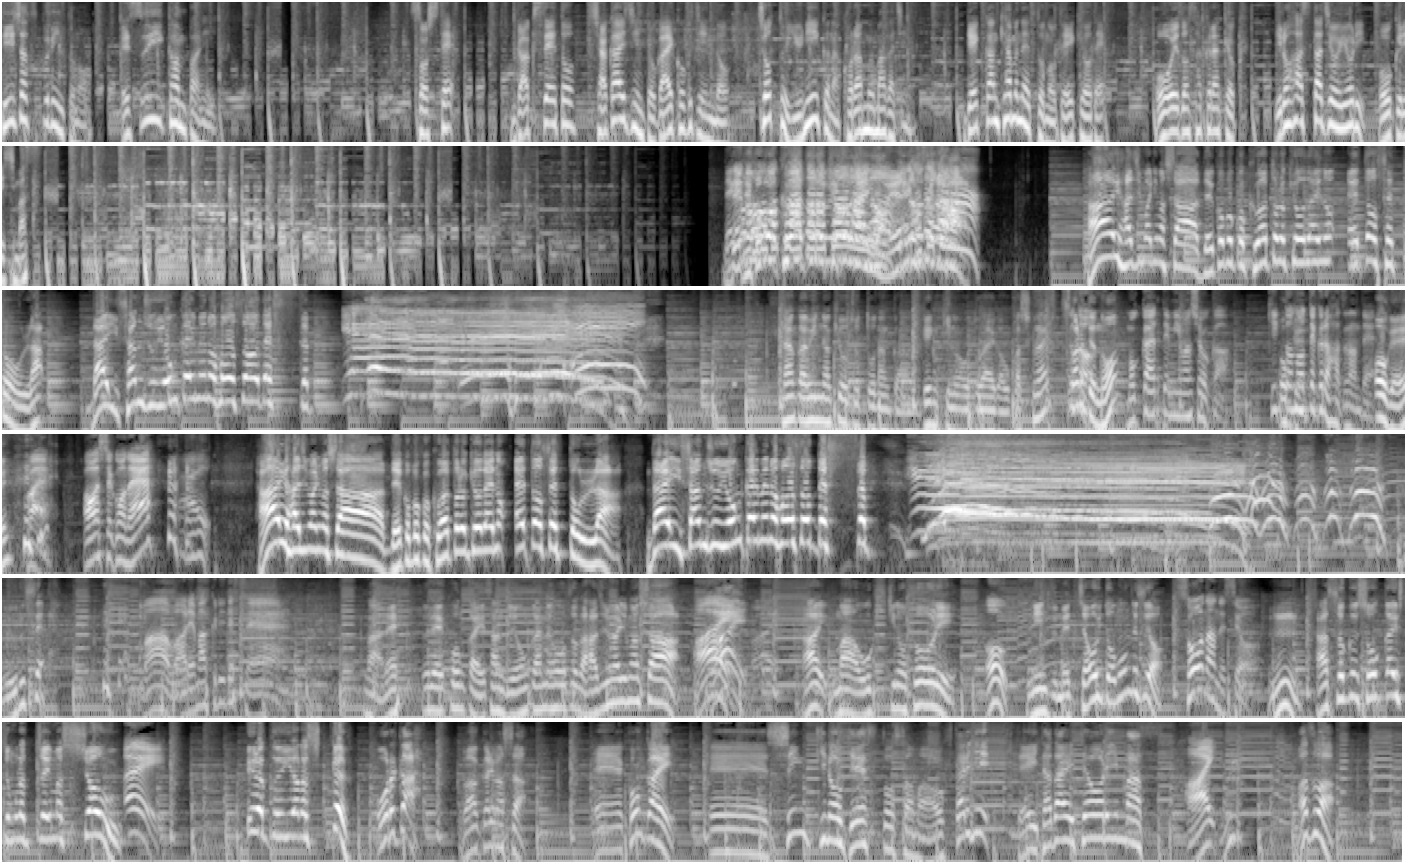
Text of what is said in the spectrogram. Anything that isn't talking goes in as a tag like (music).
T シャツプリントの SE カンパニー。そして学生と社会人と外国人のちょっとユニークなコラムマガジン月刊キャムネットの提供で大江戸桜局いろはスタジオよりお送りします。デコボクワトロ兄弟のエトセトラ。はい始まりました。デコボコクワトロ兄弟のエトセトラ第34回目の放送ですイエーイなんかみんな今日ちょっとなんか元気の度合いがおかしくない？疲れてんの？もう一回やってみましょうかきっと乗ってくるはずなんでオーケーはい合わせてこうねはい。はい、始まりました。デコボコクワトロ兄弟のエトセトラ。第34回目の放送です。イエーイうるせえ。まあ割れまくりですね。まあね、それで今回34回目放送が始まりました。はい。はい、まあお聞きの通り、おう。人数めっちゃ多いと思うんですよ。そうなんですよ。うん、早速紹介してもらっちゃいましょう。はい。ヒロ君よろしく。俺か。わかりました。えー、今回えー、新規のゲスト様お二人に来ていただいております。はい。まずは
